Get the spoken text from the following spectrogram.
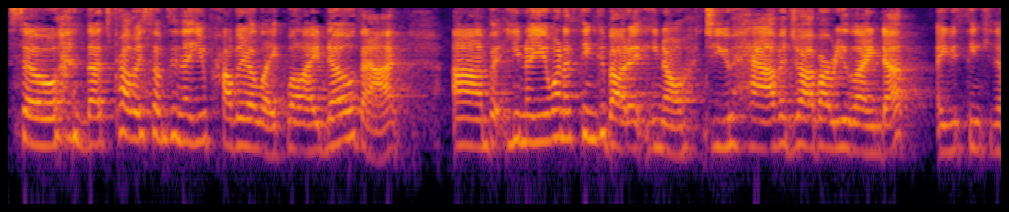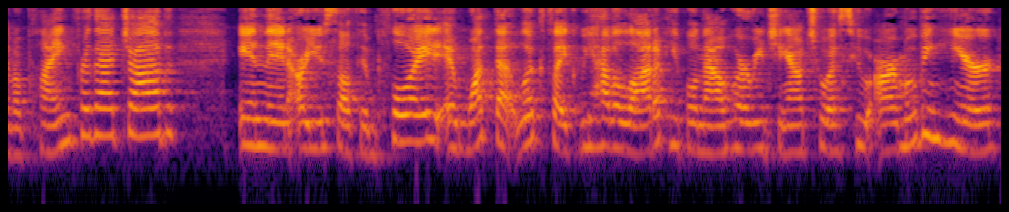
So that's probably something that you probably are like, well, I know that. Um, but you know, you want to think about it. You know, do you have a job already lined up? Are you thinking of applying for that job? And then are you self employed and what that looks like? We have a lot of people now who are reaching out to us who are moving here,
